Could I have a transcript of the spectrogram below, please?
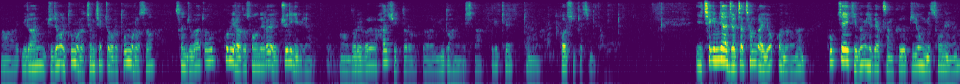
어, 이러한 규정을 둠으로 정책적으로 둠으로써 선주가 조금이라도 손해를 줄이기 위한 어, 노력을 할 수 있도록 어, 유도하는 것이다. 이렇게 어, 볼수 있겠습니다. 이 책임 제한 절차 참가의 요건으로는 국제기금협약상 그 비용 및 손해는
